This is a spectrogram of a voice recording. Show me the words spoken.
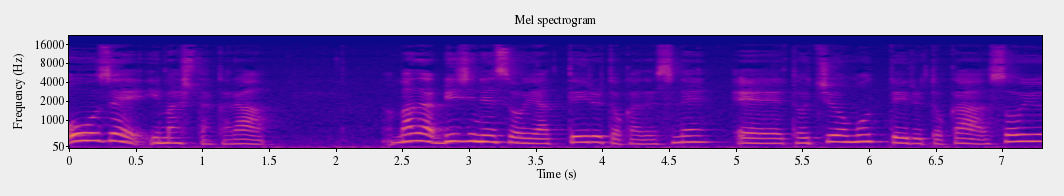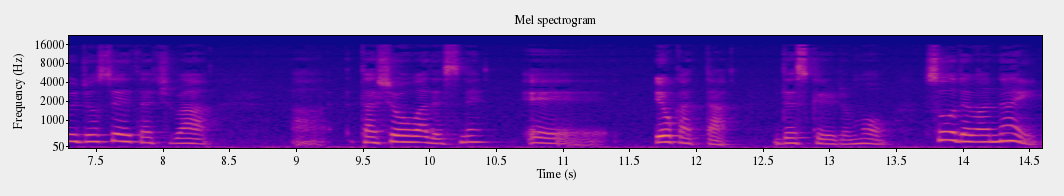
大勢いましたからまだビジネスをやっているとかですね、えー、土地を持っているとかそういう女性たちは多少はですね、えー、かったですけれどもそうではない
